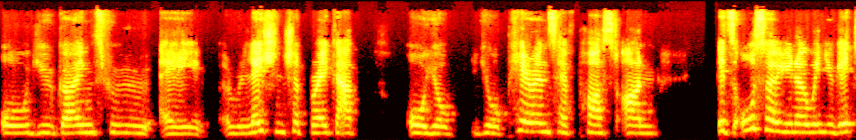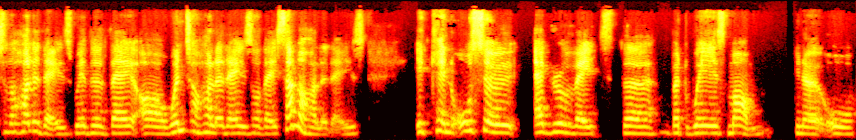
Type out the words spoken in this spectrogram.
or you're going through a, a relationship breakup, or your your parents have passed on, it's also, you know, when you get to the holidays, whether they are winter holidays or they summer holidays, it can also aggravate the, but where's mom, you know, or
